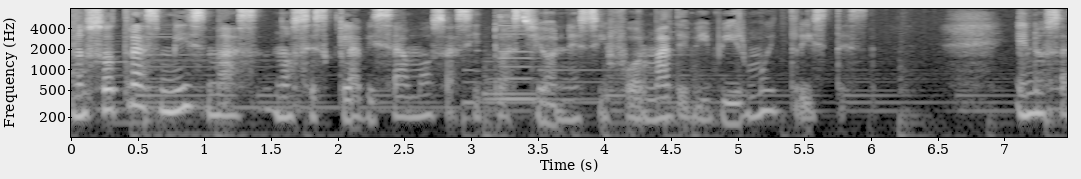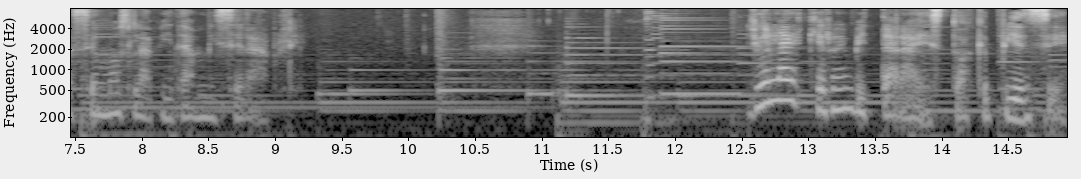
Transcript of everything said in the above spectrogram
Nosotras mismas nos esclavizamos a situaciones y formas de vivir muy tristes y nos hacemos la vida miserable. Yo la quiero invitar a esto, a que piense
